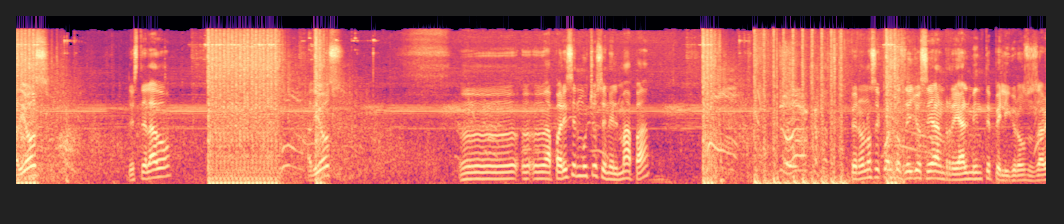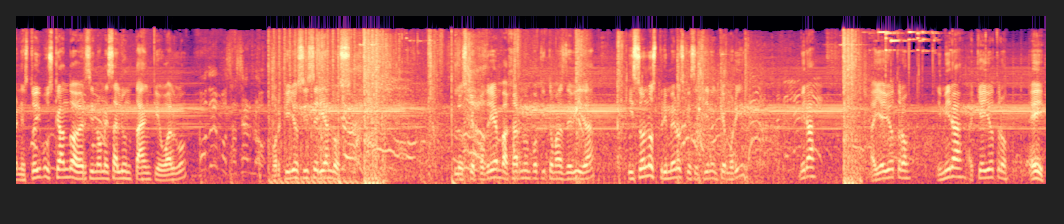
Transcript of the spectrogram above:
Adiós. De este lado. Adiós. Uh, uh, uh, Aparecen muchos en el mapa pero no sé cuántos de ellos sean realmente peligrosos, ¿saben? Estoy buscando a ver si no me sale un tanque o algo Porque ellos sí serían los Los que podrían bajarme un poquito más de vida Y son los primeros que se tienen que morir Mira, ahí hay otro Y mira, aquí hay otro ¡Ey,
